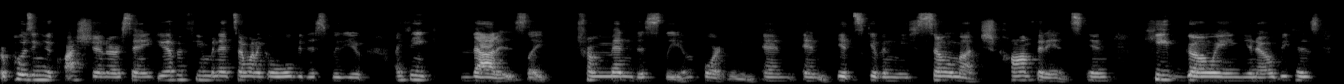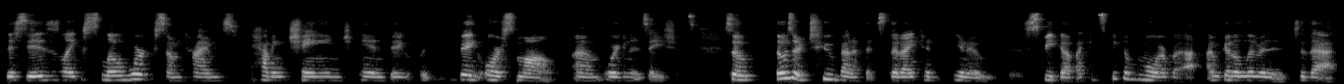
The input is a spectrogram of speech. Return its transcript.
or posing a question or saying, do you have a few minutes? I want to go over this with you. I think that is like tremendously important and, and it's given me so much confidence in keep going, you know, because this is like slow work sometimes having change in big, big or small um, organizations. So those are two benefits that I could, you know, speak of. I could speak of more, but I, am going to limit it to that.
